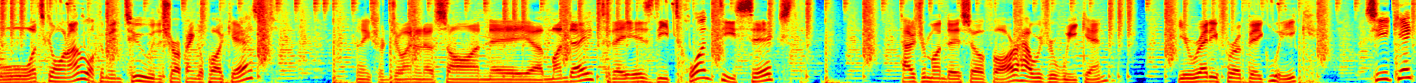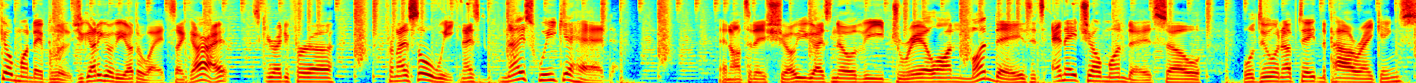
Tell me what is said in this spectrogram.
What's going on? Welcome into the Sharp Angle Podcast. Thanks for joining us on a uh, Monday. Today is the 26th. How's your Monday so far? How was your weekend? You ready for a big week? See, you can't go Monday blues. You got to go the other way. It's like, all right, let's get ready for a for a nice little week. Nice nice week ahead. And on today's show, you guys know the drill on Mondays. It's NHL Mondays, so we'll do an update in the power rankings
